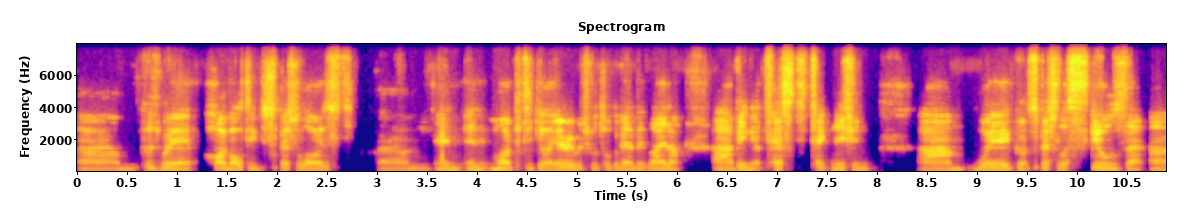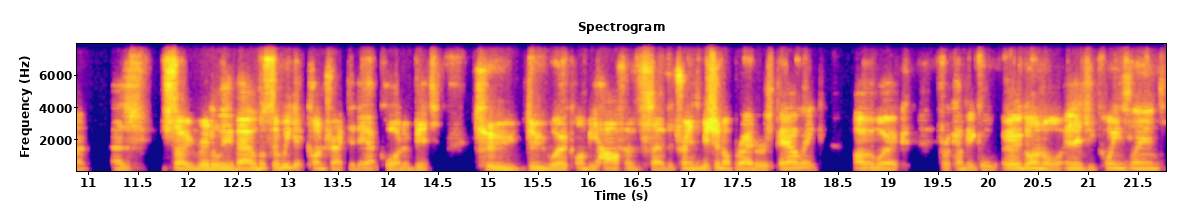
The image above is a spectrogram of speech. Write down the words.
because um, we're high voltage specialised. Um, and in my particular area, which we'll talk about a bit later, uh, being a test technician, um, we've got specialist skills that aren't as so readily available. So we get contracted out quite a bit to do work on behalf of, say, the transmission operator is Powerlink. I work for a company called Ergon or Energy Queensland.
